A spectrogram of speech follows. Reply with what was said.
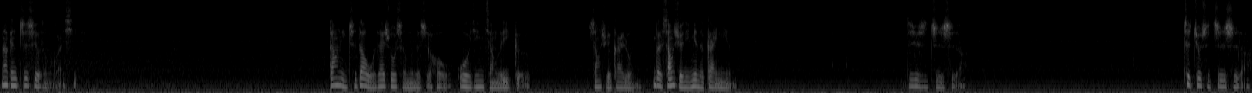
那跟知识有什么关系？当你知道我在说什么的时候，我已经讲了一个商学概论，不，商学里面的概念，这就是知识啊，这就是知识啊。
